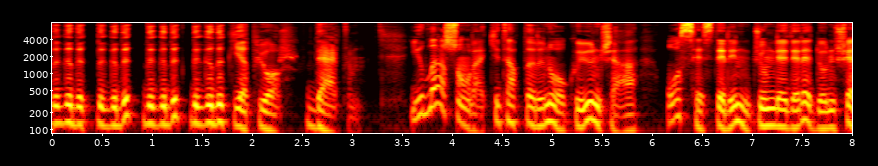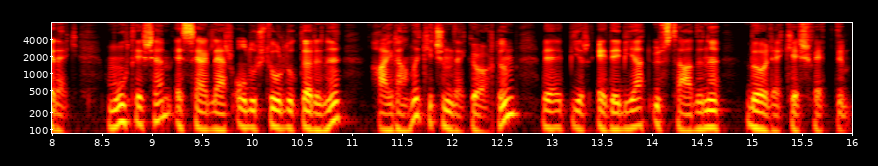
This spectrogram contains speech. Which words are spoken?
dıgıdık dıgıdık dıgıdık dıgıdık yapıyor derdim. Yıllar sonra kitaplarını okuyunca o seslerin cümlelere dönüşerek muhteşem eserler oluşturduklarını hayranlık içinde gördüm ve bir edebiyat üstadını böyle keşfettim.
